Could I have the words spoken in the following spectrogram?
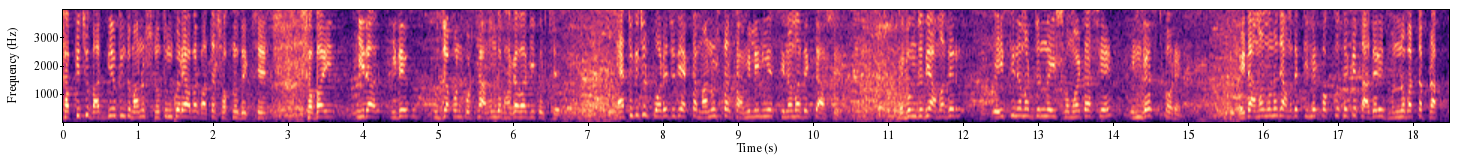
সব কিছু বাদ দিয়েও কিন্তু মানুষ নতুন করে আবার বাঁচার স্বপ্ন দেখছে। সবাই ঈদ আর ঈদে উদযাপন করছে, আনন্দ ভাগাভাগি করছে। এত কিছুর পরে যদি একটা মানুষ তার ফ্যামিলি নিয়ে সিনেমা দেখতে আসে এবং যদি আমাদের এই সিনেমার জন্য এই সময়টা সে ইনভেস্ট করেন, এটা আমার মনে হয় যে আমাদের টিমের পক্ষ থেকে তাদের এই ধন্যবাদটা প্রাপ্ত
